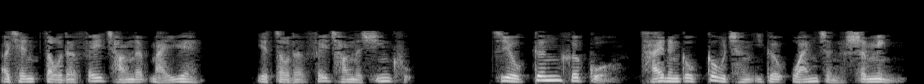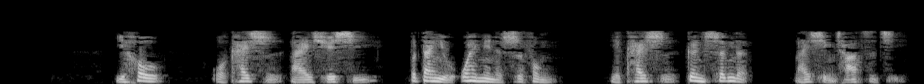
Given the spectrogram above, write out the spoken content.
而且走得非常的埋怨，也走得非常的辛苦。只有根和果。才能够构成一个完整的生命。以后我开始来学习，不但有外面的侍奉，也开始更深的来省察自己，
